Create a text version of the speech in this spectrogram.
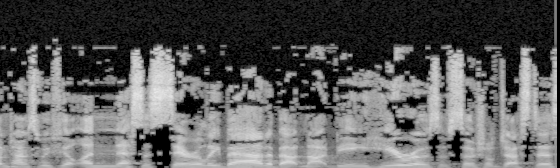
Sometimes we feel unnecessarily bad about not being heroes of social justice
